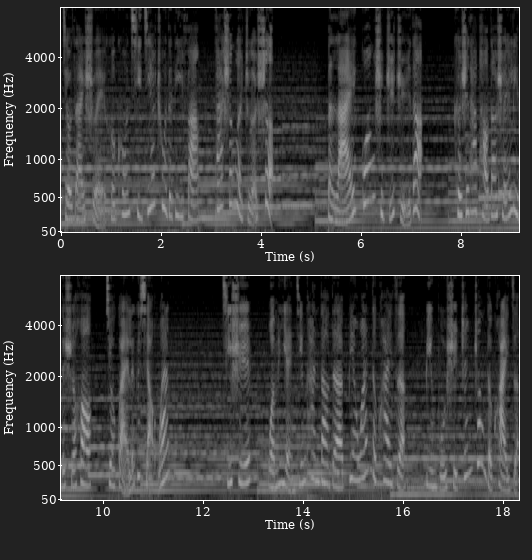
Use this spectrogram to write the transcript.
就在水和空气接触的地方发生了折射。本来光是直直的，可是它跑到水里的时候就拐了个小弯。其实我们眼睛看到的变弯的筷子，并不是真正的筷子，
